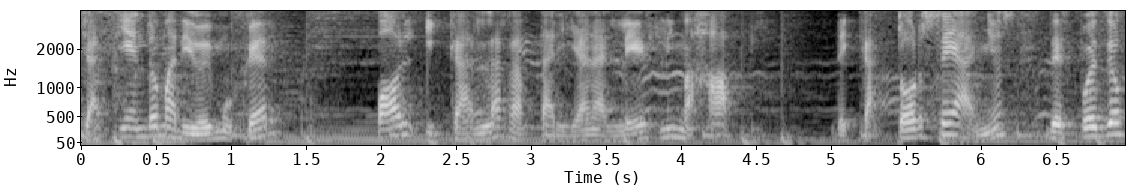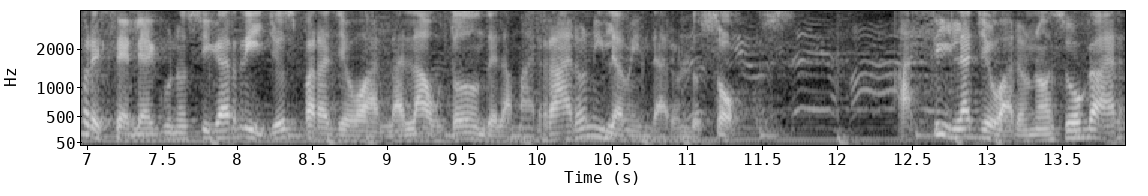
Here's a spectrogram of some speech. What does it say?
Ya siendo marido y mujer, Paul y Carla raptarían a Leslie Mahaffey, de 14 años, después de ofrecerle algunos cigarrillos para llevarla al auto donde la amarraron y la vendaron los ojos. Así la llevaron a su hogar,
